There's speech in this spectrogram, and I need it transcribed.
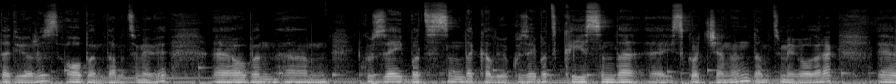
da diyoruz. Oban damıtım evi. E, Oban kuzey batısında kalıyor. Kuzey batı kıyısında e, İskoçya'nın damıtım evi olarak e,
